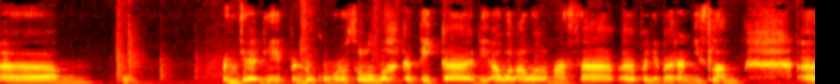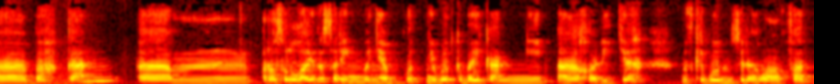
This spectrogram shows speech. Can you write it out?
um, menjadi pendukung Rasulullah ketika di awal-awal masa uh, penyebaran Islam. Uh, bahkan um, Rasulullah itu sering menyebut nyebut kebaikan uh, Khadijah meskipun sudah wafat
